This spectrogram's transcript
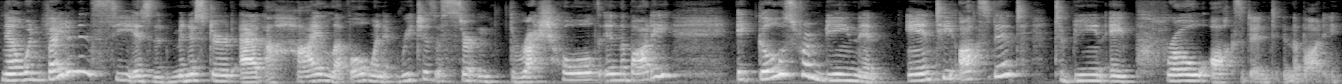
Now, when vitamin C is administered at a high level, when it reaches a certain threshold in the body, it goes from being an antioxidant to being a pro-oxidant in the body.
